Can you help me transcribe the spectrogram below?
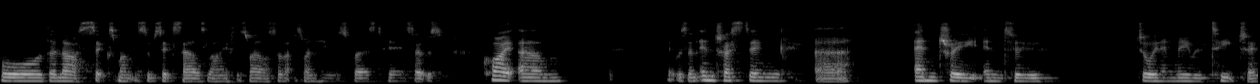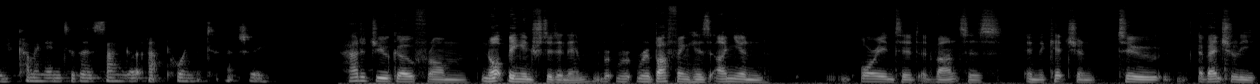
for the last six months of Six Zigsal's life as well. So that's when he was first here. So it was quite um, it was an interesting uh, entry into joining me with teaching, coming into the Sangha at that point, actually. How did you go from not being interested in him, re- rebuffing his onion oriented advances in the kitchen, to eventually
